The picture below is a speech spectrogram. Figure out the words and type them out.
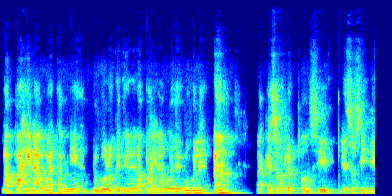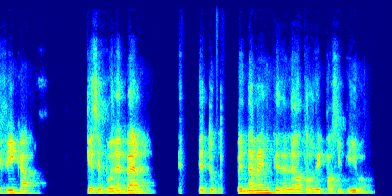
Las páginas web también, lo bueno que tiene la página web de Google es que son responsive. Eso significa que se pueden ver estupendamente desde otros dispositivos.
